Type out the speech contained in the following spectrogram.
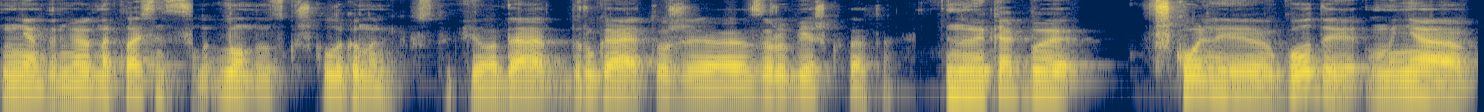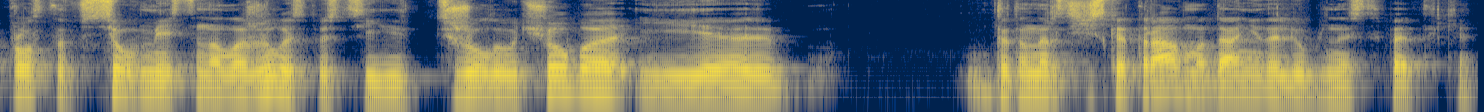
У меня, например, одноклассница в лондонскую школу экономики поступила, да, другая тоже за рубеж куда-то. Ну и как бы в школьные годы у меня просто все вместе наложилось, то есть и тяжелая учеба, и вот эта нарциссическая травма, да, недолюбленность, опять-таки.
